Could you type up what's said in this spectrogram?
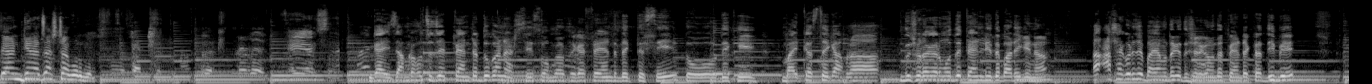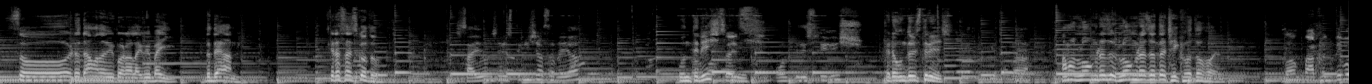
প্যান্ট কেনার চেষ্টা করব। গাইজ আমরা হচ্ছে যে প্যান্টের দোকানে আসছি তো আমরা থেকে প্যান্ট দেখতেছি। তো দেখি বাইক কাছ থেকে আমরা দুশো টাকার মধ্যে প্যান্ট নিতে পারি কিনা। আশা করি যে ভাই আমাদেরকে দুশো টাকার মধ্যে প্যান্ট একটা দিবে। সো এটা দামাদামি করা লাগবে ভাই। তো দেখান। এটা সাইজ কত? সাইজ তিরিশ আছে ভাইয়া। উনত্রিশ? উনত্রিশ তিরিশ। এটা উনত্রিশ তিরিশ? আমার লং রাজা লং রাজাতে ঠিক হতে হয়। লং পারফেক্ট দিব?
